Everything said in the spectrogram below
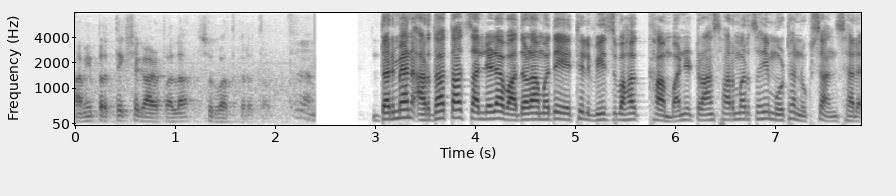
आम्ही प्रत्यक्ष गाळपाला सुरुवात करत आहोत. दरम्यान अर्धा तास चाललेल्या वादळामध्ये येथील वीज वाहक खांब आणि ट्रान्सफॉर्मरचंही मोठं नुकसान झालं.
